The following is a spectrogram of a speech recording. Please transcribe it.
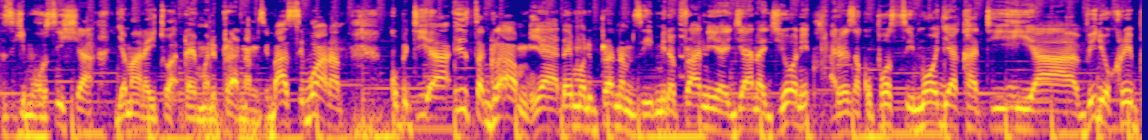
zikimhusisha jamaa anaitwa Diamond Platnumz. Basi bwana, kupitia Instagram ya Diamond Platnumz mida fulani ya jana jioni aliweza kuposti moja kati ya video clip.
